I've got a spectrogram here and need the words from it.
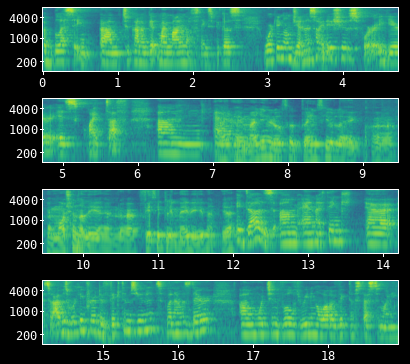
a blessing um, to kind of get my mind off things because working on genocide issues for a year is quite tough. Um, I, I, imagine it also drains you like uh, emotionally and uh, physically, maybe even. Yeah. It does, um, and I think uh, so. I was working for the victims unit when I was there, um, which involved reading a lot of victims' testimony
